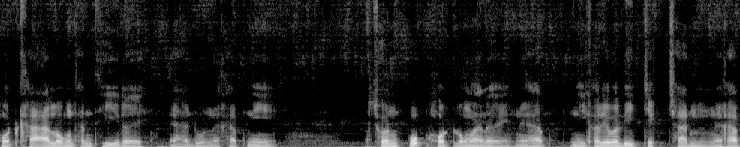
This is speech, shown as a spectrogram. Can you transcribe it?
หดขาลงทันทีเลยนะฮะดูนะครับนี่ชนปุ๊บหดลงมาเลยนะครับ นี่เขาเรียกว่า rejection นะครับ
